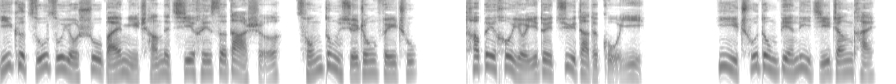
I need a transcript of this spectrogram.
一个足足有数百米长的漆黑色大蛇从洞穴中飞出，它背后有一对巨大的古翼，一出洞便立即张开，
